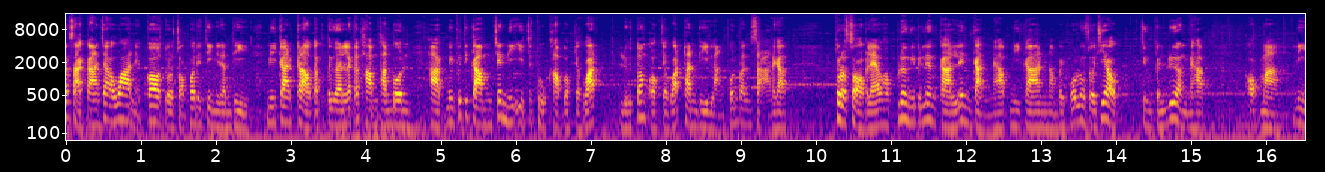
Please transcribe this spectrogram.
รักษาการเจ้าอาวาสเนี่ยก็ตรวจสอบข้อเท็จจริงในทันที มีการกล่าวตักเตือนและก็ทำทันบน หากมีพฤติกรรมเช่นนี้อีกจะถูกขับออกจากวัด หรือต้องออกจากวัดทันทีหลังพ้นพรรษานะครับ ตรวจสอบไปแล้วครับเรื่องนี้เป็นเรื่องการเล่นกันนะครับ มีการนำไปโพสต์ลงโซเชียลจึงเป็นเรื่องนะครับ ออกมานี่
